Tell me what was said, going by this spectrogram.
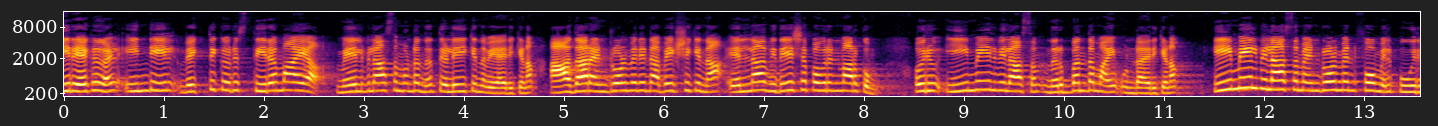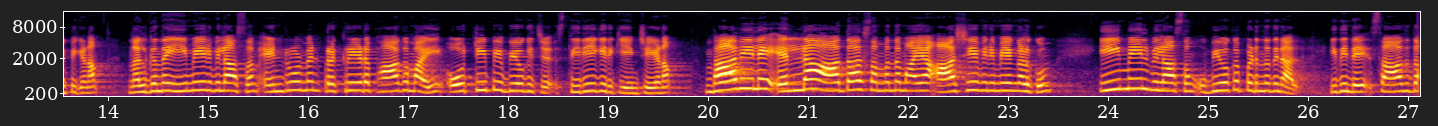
ഈ രേഖകൾ ഇന്ത്യയിൽ വ്യക്തിക്ക് ഒരു സ്ഥിരമായ മേൽവിലാസമുണ്ടെന്ന് തെളിയിക്കുന്നവയായിരിക്കണം. ആധാർ എൻറോൾമെന്റിന് അപേക്ഷിക്കുന്ന എല്ലാ വിദേശ പൗരന്മാർക്കും ഒരു ഇമെയിൽ വിലാസം നിർബന്ധമായും ഉണ്ടായിരിക്കണം. ഇമെയിൽ വിലാസം എൻറോൾമെന്റ് ഫോമിൽ പൂരിപ്പിക്കണം. നൽകുന്ന ഇമെയിൽ വിലാസം എൻറോൾമെന്റ് പ്രക്രിയയുടെ ഭാഗമായി ഒ ഉപയോഗിച്ച് സ്ഥിരീകരിക്കുകയും ചെയ്യണം. ഭാവിയിലെ എല്ലാ ആധാർ സംബന്ധമായ ആശയവിനിമയങ്ങൾക്കും ഇമെയിൽ വിലാസം ഉപയോഗപ്പെടുന്നതിനാൽ ഇതിന്റെ സാധ്യത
